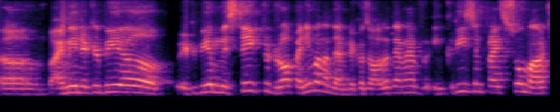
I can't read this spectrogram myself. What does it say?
Uh, I mean, it'll be a it'll be a mistake to drop any one of them because all of them have increased in price so much.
